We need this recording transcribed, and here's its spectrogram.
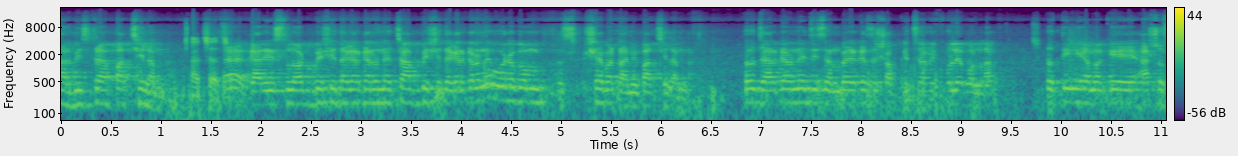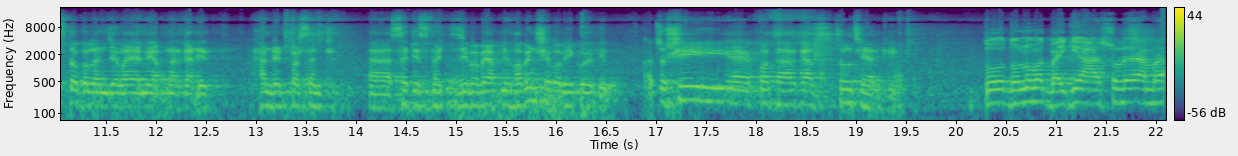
সার্ভিসটা পাচ্ছিলাম না। আচ্ছা আচ্ছা। হ্যাঁ গাড়ির স্লট বেশি থাকার কারণে চাপ বেশি থাকার কারণে ওইরকম সেবাটা আমি পাচ্ছিলাম না। তো যার কারণে জিসান ভাইয়ের কাছে সবকিছু আমি খুলে বললাম। তো তিনি আমাকে আশ্বস্ত করলেন যে ভাই আমি আপনার গাড়ির হান্ড্রেড পার্সেন্ট স্যাটিসফাইড যেভাবে আপনি হবেন সেভাবেই করে দিব। তো সেই কথা আর কাজ চলছে আর কি। তো ধন্যবাদ ভাইকে। আসলে আমরা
